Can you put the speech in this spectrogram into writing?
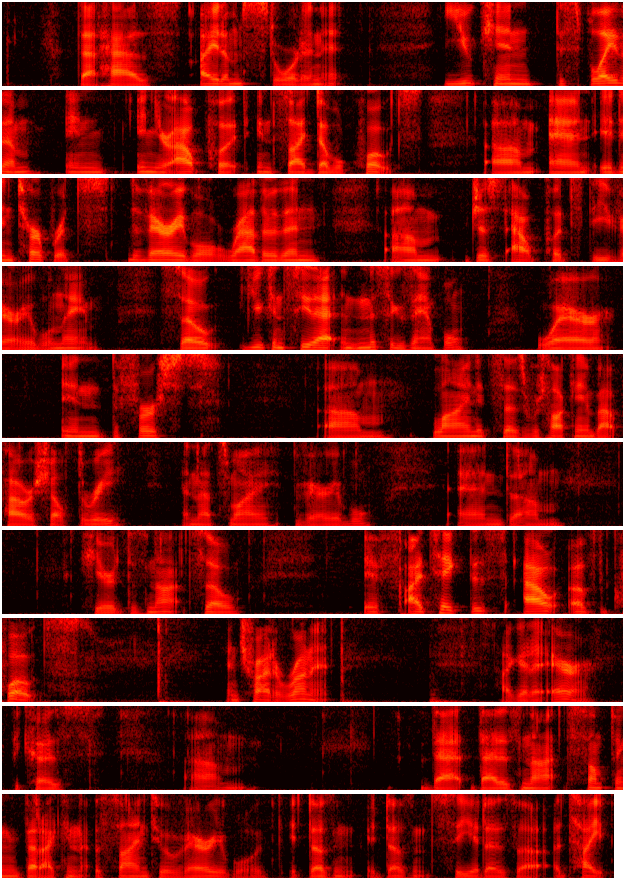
that has items stored in it you can display them in in your output inside double quotes um, and it interprets the variable rather than um, just outputs the variable name. So you can see that in this example where in the first um, line it says we're talking about PowerShell 3 and that's my variable and um, here it does not. So if I take this out of the quotes and try to run it I get an error because um, that that is not something that I can assign to a variable. It, it doesn't it doesn't see it as a, a, type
